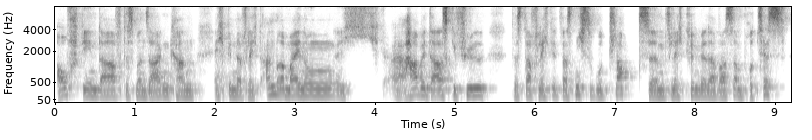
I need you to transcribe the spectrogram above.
aufstehen darf, dass man sagen kann, ich bin da vielleicht anderer Meinung, ich äh, habe da das Gefühl, dass da vielleicht etwas nicht so gut klappt, ähm, vielleicht können wir da was am Prozess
